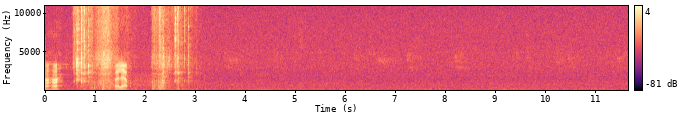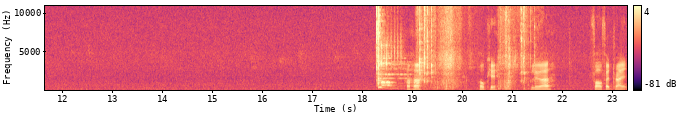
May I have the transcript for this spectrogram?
อะฮะ ไปแล้ว อ่าฮะ โอเค เหลือ forfeit right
